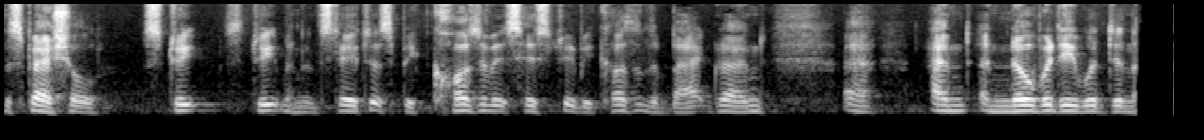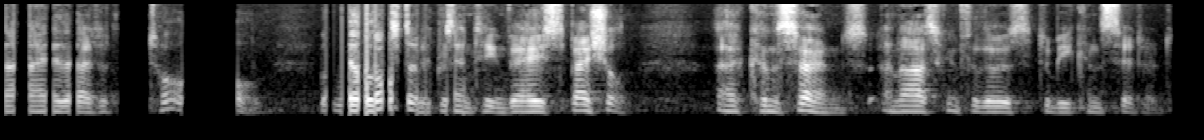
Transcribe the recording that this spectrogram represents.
the special treatment and status because of its history, because of the background, uh, and, and nobody would deny that at all. But we're also presenting very special uh, concerns and asking for those to be considered.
